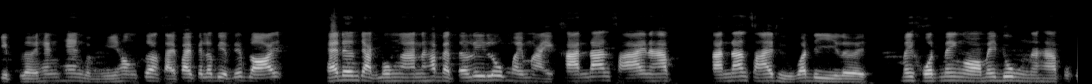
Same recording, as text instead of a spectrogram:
ริบๆเลยแห้งๆแบบนี้ ห้องเครื่องสายไฟเป็นระเบียบเรียบร้อยแท้เดิมจากโรงงานนะครับ แบตเตอรี่ลูกใหม่ ๆ คานด้านซ้ายนะครับ คานด้านซ้ายถือว่าดีเลย ไม่คดไม่งอไม่ดุ้งนะครับโอ้โห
